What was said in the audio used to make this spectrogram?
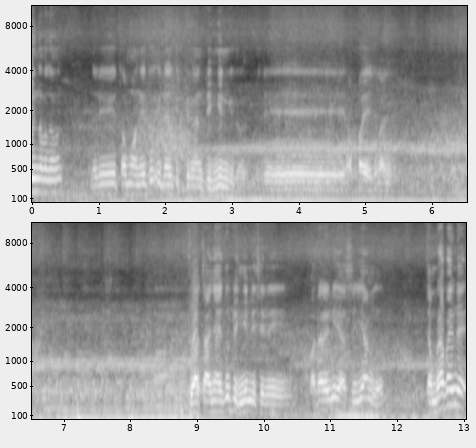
Dingin teman-teman. Jadi Tomohon itu identik dengan dingin gitu. Jadi apa ya istilahnya? Cuacanya itu dingin di sini. Padahal ini ya siang loh. Jam berapa ini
